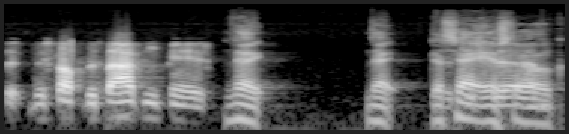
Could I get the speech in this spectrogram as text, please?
De, de, stad bestaat niet meer. Nee, nee dat het zei is, Esther ook.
